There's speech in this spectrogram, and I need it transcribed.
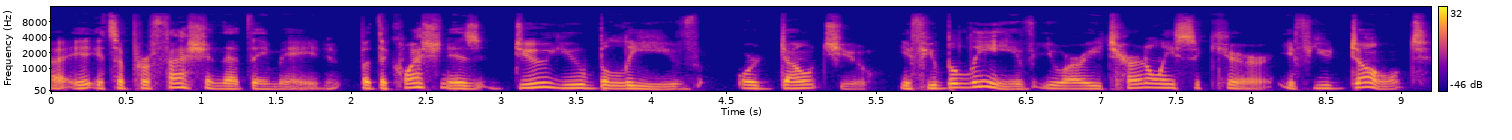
Uh, it, it's a profession that they made. But the question is, do you believe or don't you? If you believe, you are eternally secure. If you don't,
